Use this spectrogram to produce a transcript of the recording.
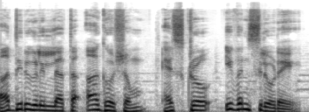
അതിരുകളില്ലാത്ത ആഘോഷം എസ്ക്രോ ഇവന്റ്സിലൂടെ.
